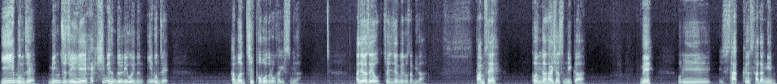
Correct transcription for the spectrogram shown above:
이 문제, 민주주의의 핵심이 흔들리고 있는 이 문제 한번 짚어보도록 하겠습니다. 안녕하세요. 최진정 변호사입니다. 밤새 건강하셨습니까? 네. 우리 사크 사장님,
